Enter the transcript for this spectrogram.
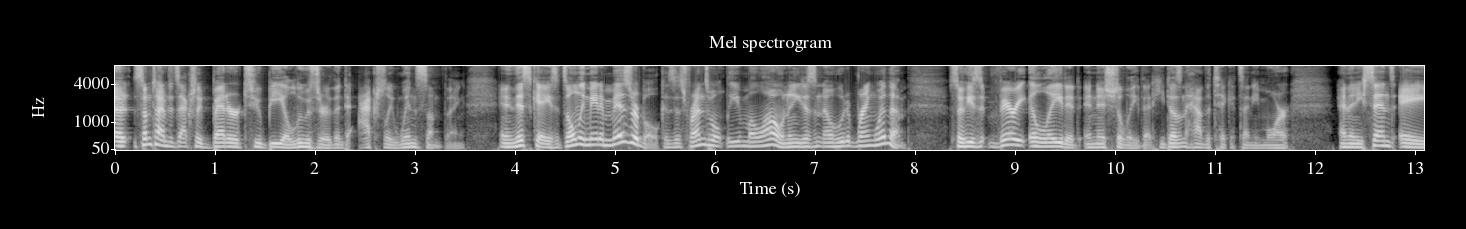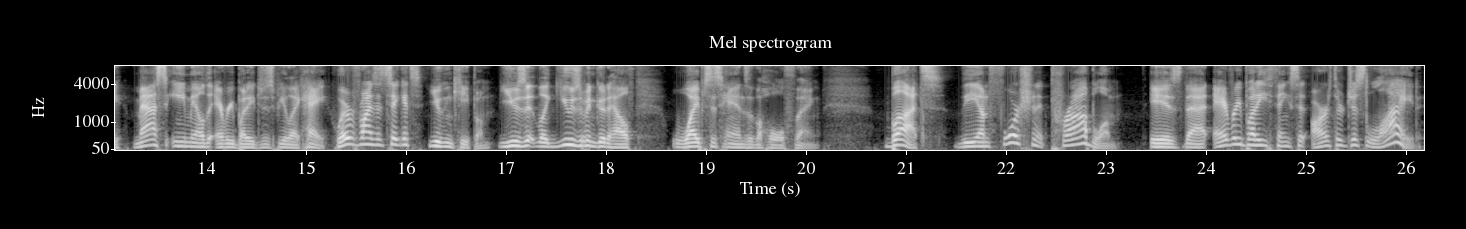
uh, Sometimes it's actually better to be a loser than to actually win something. And in this case, it's only made him miserable because his friends won't leave him alone, and he doesn't know who to bring with him. So he's very elated initially that he doesn't have the tickets anymore. And then he sends a mass email to everybody to just be like, "Hey, whoever finds the tickets, you can keep them. Use it like use them in good health." Wipes his hands of the whole thing. But the unfortunate problem is that everybody thinks that Arthur just lied.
